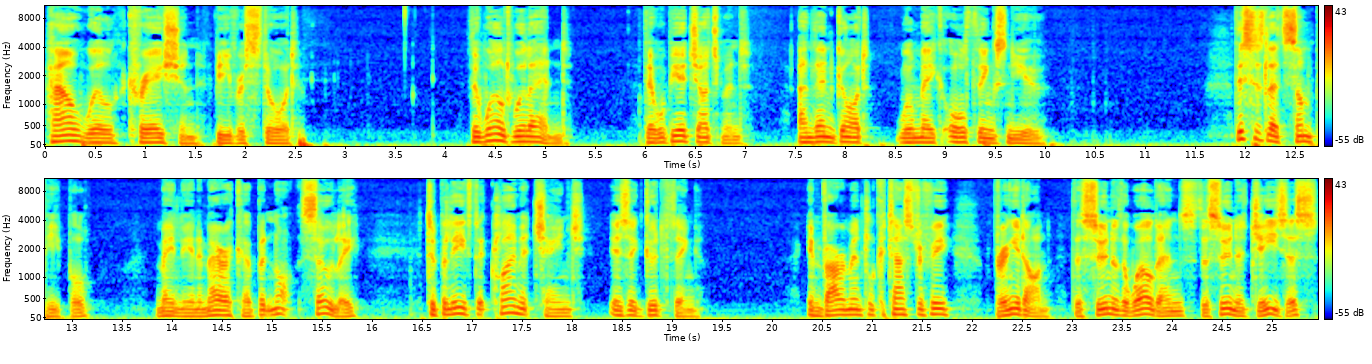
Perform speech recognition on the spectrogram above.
How will creation be restored? The world will end. There will be a judgment, and then God will make all things new. This has led some people mainly in America, but not solely, to believe that climate change is a good thing. Environmental catastrophe? Bring it on. The sooner the world ends, the sooner Jesus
